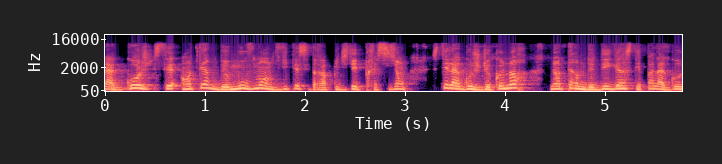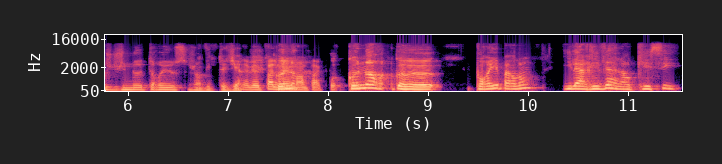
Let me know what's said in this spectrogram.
la, gauche, c'était en termes de mouvement, de vitesse et de rapidité, de précision, c'était la gauche de Connor, mais en termes de dégâts, c'était pas la gauche du Notorious, j'ai envie de te dire. Il n'y avait pas le même impact. Connor, euh, Poirier, pardon, il arrivait à l'encaisser.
